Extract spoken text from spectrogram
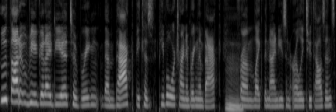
who thought it would be a good idea to bring them back because people were trying to bring them back Mm. from like the 90s and early 2000s.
